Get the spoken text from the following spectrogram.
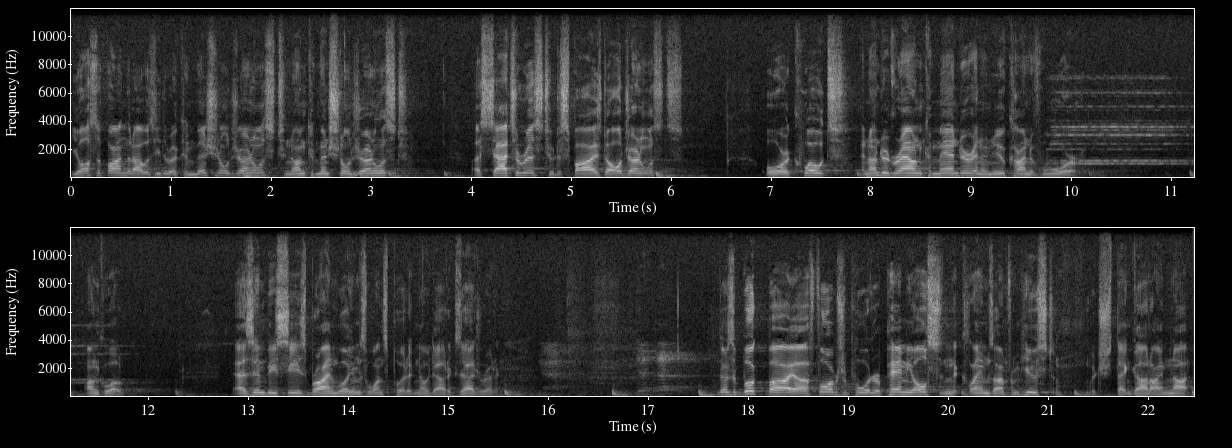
You also find that I was either a conventional journalist, an unconventional journalist, a satirist who despised all journalists, or, quote, an underground commander in a new kind of war, unquote. As NBC's Brian Williams once put it, no doubt exaggerating. There's a book by a Forbes reporter, Parmy Olson, that claims I'm from Houston, which thank God I'm not,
